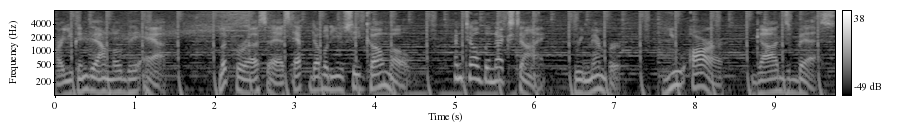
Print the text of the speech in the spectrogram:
or you can download the app. Look for us as FWC Como. Until the next time, remember, you are God's best.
